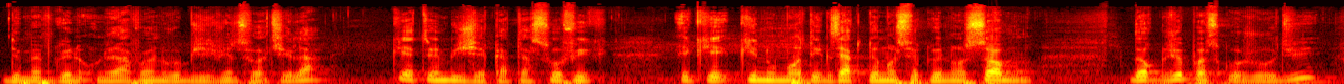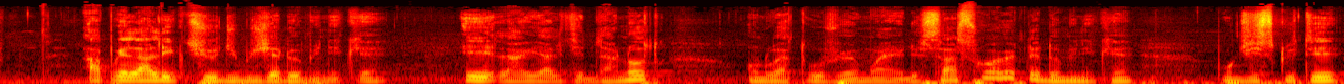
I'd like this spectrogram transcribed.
De même que nous avons un nouveau budget qui vient de sortir là, qui est un budget catastrophique et qui, qui nous montre exactement ce que nous sommes. Donc je pense qu'aujourd'hui, après la lecture du budget dominicain et la réalité de la nôtre, on doit trouver un moyen de s'asseoir avec les Dominicains pour discuter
